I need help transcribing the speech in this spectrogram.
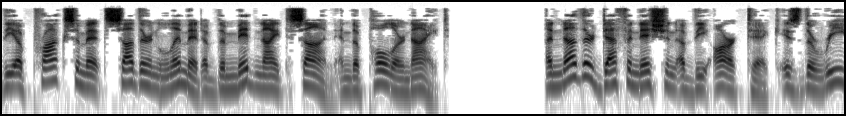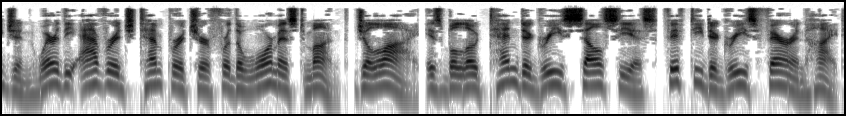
the approximate southern limit of the midnight sun and the polar night. Another definition of the Arctic is the region where the average temperature for the warmest month July is below 10 degrees Celsius 50 degrees Fahrenheit.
